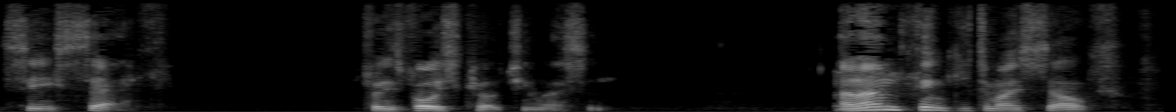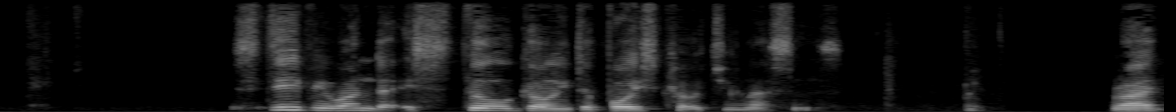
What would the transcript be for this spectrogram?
see Seth for his voice coaching lesson, and I'm thinking to myself, Stevie Wonder is still going to voice coaching lessons. right?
